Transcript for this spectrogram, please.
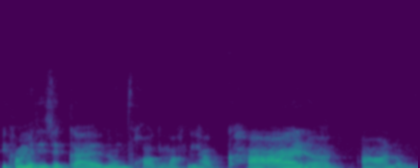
wie kann man diese geilen Umfragen machen? Ich habe keine Ahnung.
